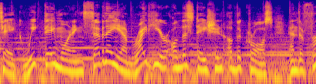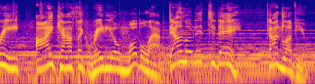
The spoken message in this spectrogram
Take, weekday morning, 7 a.m., right here on the Station of the Cross and the free iCatholic Radio mobile app. Download it today. God love you.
